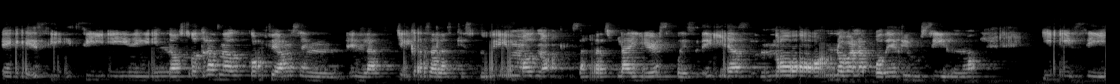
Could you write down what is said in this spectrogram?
eh, si, si nosotras no confiamos en, en, las chicas a las que estuvimos, ¿no? que son las flyers, pues ellas no, no van a poder lucir, ¿no? Y si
